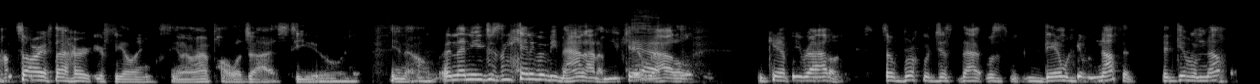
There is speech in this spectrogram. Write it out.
I'm sorry if that hurt your feelings. You know, I apologize to you, and you know, and then you just you can't even be mad at him. You can't Yeah. rattle. You can't be rattled. So Brook would just that was Dan would give him nothing. He'd give him nothing,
